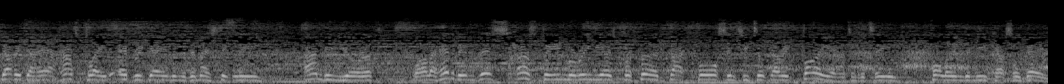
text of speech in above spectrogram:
David De Gea has played every game in the domestic league and in Europe, while ahead of him this has been Mourinho's preferred back four since he took Eric Bailly out of the team following the Newcastle game.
